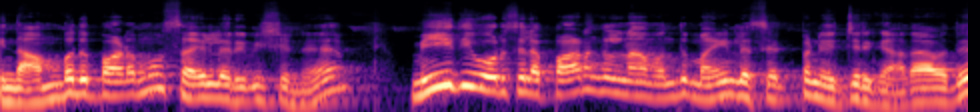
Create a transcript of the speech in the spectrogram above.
இந்த ஐம்பது பாடமும் சைடில் ரிவிஷனு மீதி ஒரு சில பாடங்கள் நான் வந்து மைண்டில் செட் பண்ணி வச்சுருக்கேன். அதாவது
